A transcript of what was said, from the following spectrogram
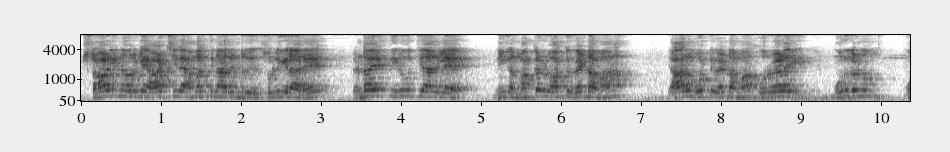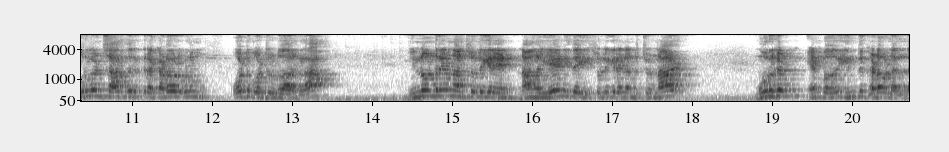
ஸ்டாலின் அவர்களை ஆட்சியில் அமர்த்தினார் என்று சொல்லுகிறாரே. ரெண்டாயிரத்தி இருபத்தி ஆறிலே நீங்கள் மக்கள் வாக்கு வேண்டாமா? யாரும் ஓட்டு வேண்டாமா? ஒருவேளை முருகனும் முருகன் சார்ந்திருக்கிற கடவுள்களும் ஓட்டு போட்டு விடுவார்களா? இன்னொன்றையும் நான் சொல்லுகிறேன். நாங்கள் ஏன் இதை சொல்லுகிறேன் என்று சொன்னால் முருகன் என்பது இந்து கடவுள் அல்ல.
